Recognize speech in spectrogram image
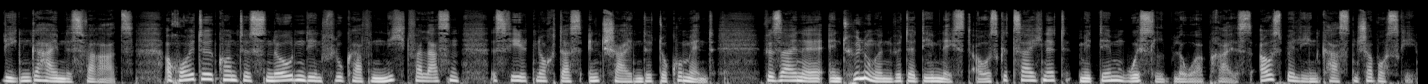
wegen Geheimnisverrats. Auch heute konnte Snowden den Flughafen nicht verlassen. Es fehlt noch das entscheidende Dokument. Für seine Enthüllungen wird er demnächst ausgezeichnet mit dem Whistleblower-Preis. Aus Berlin Carsten Schabowski.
